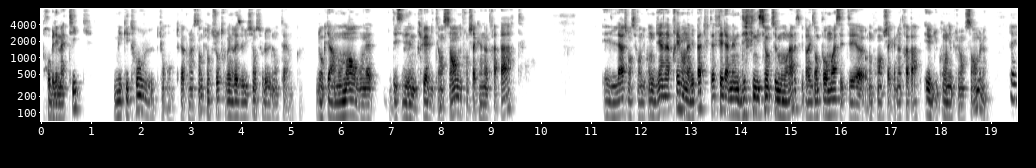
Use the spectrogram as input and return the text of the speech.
problématiques, mais qui trouvent, en tout cas pour l'instant, qui ont toujours trouvé une résolution sur le long terme. Donc il y a un moment où on a décidé de ne plus habiter ensemble, de prendre chacun notre appart. Et là, je m'en suis rendu compte bien après, mais on n'avait pas tout à fait la même définition de ce moment-là, parce que par exemple pour moi, c'était euh, on prend chacun notre appart et du coup on n'est plus ensemble. Oui.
